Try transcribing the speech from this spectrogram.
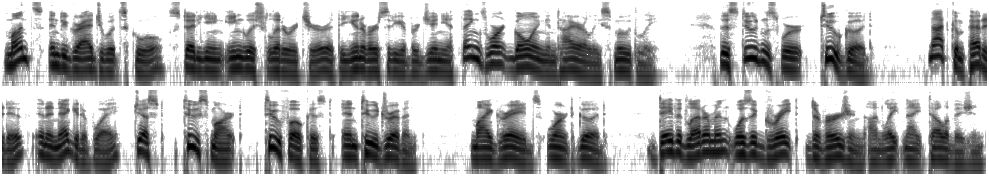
Months into graduate school, studying English literature at the University of Virginia, things weren't going entirely smoothly. The students were too good. Not competitive in a negative way, just too smart, too focused, and too driven. My grades weren't good. David Letterman was a great diversion on late night television,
